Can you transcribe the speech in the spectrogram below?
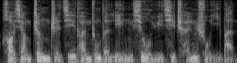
好像政治集团中的领袖与其臣属一般。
